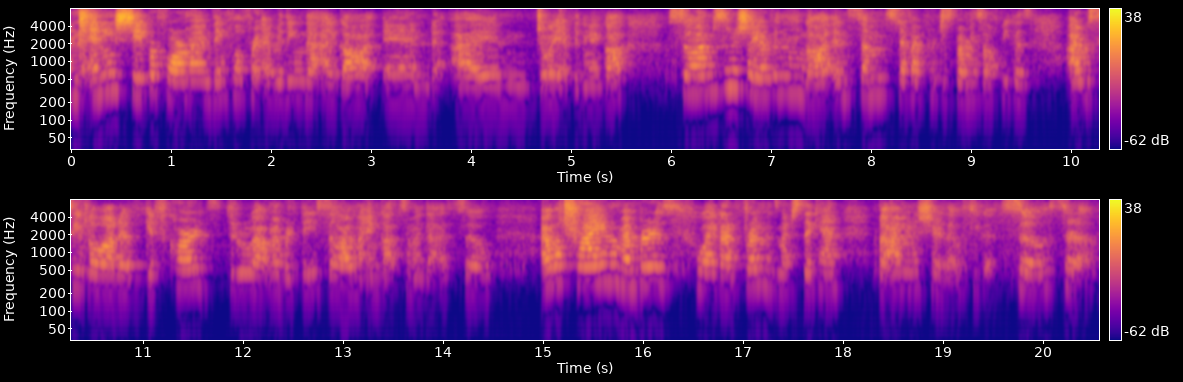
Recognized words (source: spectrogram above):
In any shape or form, I am thankful for everything that I got and I enjoy everything I got. So I'm just going to show you everything I got and some stuff I purchased by myself because I received a lot of gift cards throughout my birthday, so I went and got some of that. So I will try and remember who I got it from as much as I can, but I'm going to share that with you guys. So let's start off.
